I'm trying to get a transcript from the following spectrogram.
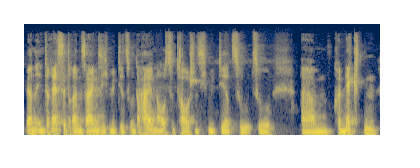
werden Interesse dran zeigen, sich mit dir zu unterhalten, auszutauschen, sich mit dir zu, zu ähm, connecten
